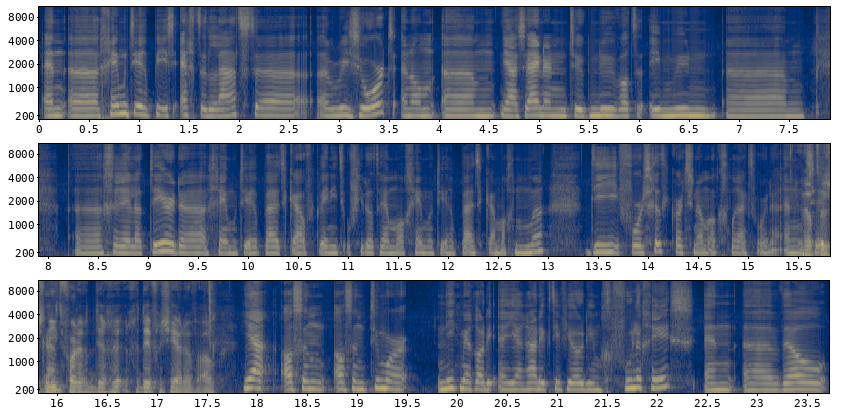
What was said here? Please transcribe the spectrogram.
en uh, chemotherapie is echt de laatste uh, resort. En dan um, ja, zijn er natuurlijk nu wat immuun... Um, uh, gerelateerde chemotherapeutica, of ik weet niet of je dat helemaal chemotherapeutica mag noemen, die voor schildkliercarcinoom ook gebruikt worden. En, en dat zeker, is niet voor de gedifferentieerde of ook? Ja, als een, als een tumor niet meer ja, radioactief jodium gevoelig is en uh, wel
